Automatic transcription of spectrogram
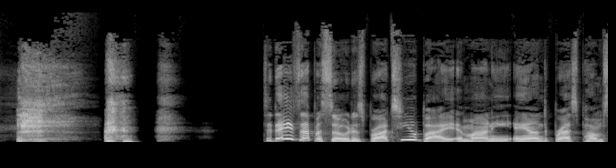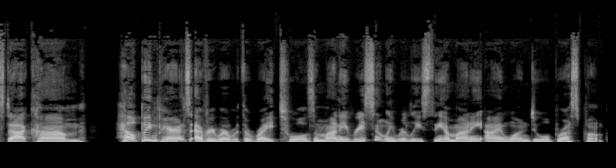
Today's episode is brought to you by Imani and breastpumps.com. Helping parents everywhere with the right tools, Imani recently released the Imani i1 dual breast pump,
